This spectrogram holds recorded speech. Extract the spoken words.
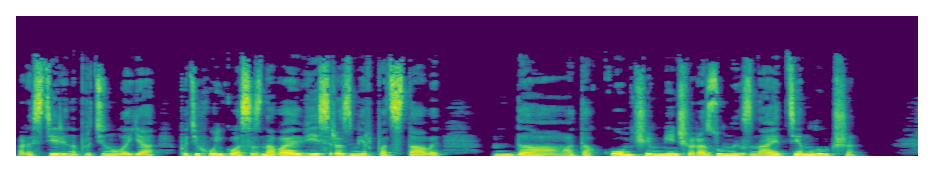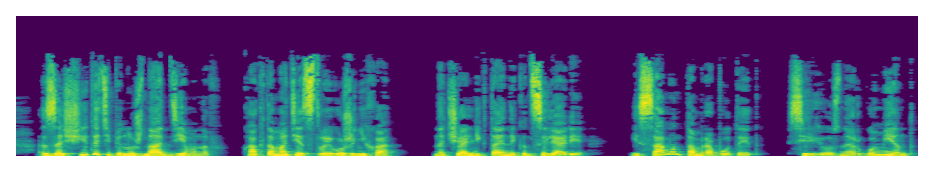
растерянно протянула я, потихоньку осознавая весь размер подставы. «Да, о таком, чем меньше разумных знает, тем лучше». «Защита тебе нужна от демонов. Как там отец твоего жениха? Начальник тайной канцелярии. И сам он там работает? Серьезный аргумент.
